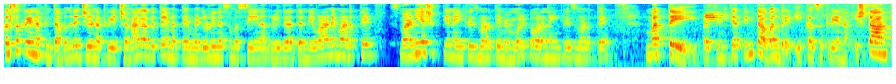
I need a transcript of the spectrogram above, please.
ಕಲ್ಸಕ್ರೆಯನ್ನು ತಿಂತಾ ಬಂದರೆ ಜೀರ್ಣಕ್ರಿಯೆ ಚೆನ್ನಾಗಾಗುತ್ತೆ, ಮತ್ತು ಮೆದುಳಿನ ಸಮಸ್ಯೆ ಏನಾದರೂ ಇದ್ರೆ ಅದನ್ನು ನಿವಾರಣೆ ಮಾಡುತ್ತೆ, ಸ್ಮರಣೀಯ ಶಕ್ತಿಯನ್ನು ಇನ್ಕ್ರೀಸ್ ಮಾಡುತ್ತೆ ಮೆಮೊರಿ ಪವರನ್ನು ಇನ್ಕ್ರೀಸ್ ಮಾಡುತ್ತೆ. ಮತ್ತು ಪ್ರತಿನಿತ್ಯ ತಿಂತಾ ಬಂದರೆ ಈ ಕಲ್ಸಕ್ರಿಯನ್ನು ಇಷ್ಟ ಅಂತ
